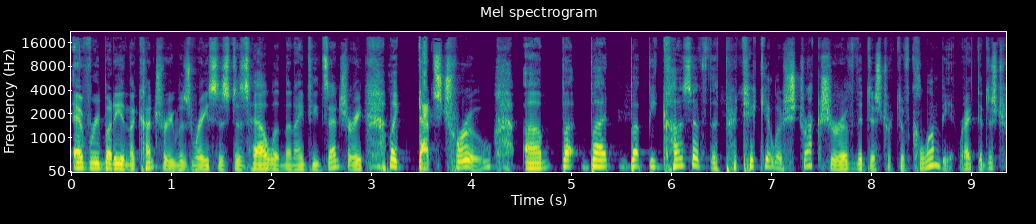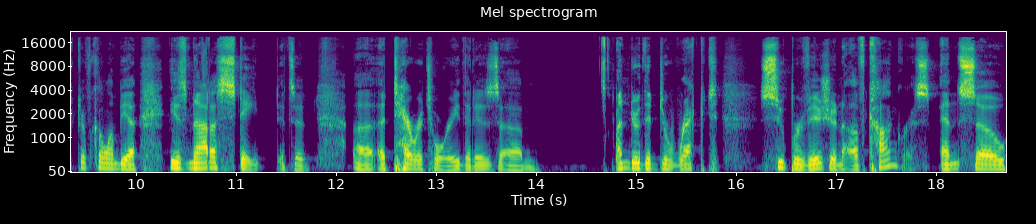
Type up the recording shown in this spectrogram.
everybody in the country was racist as hell in the 19th century. Like that's true, um, but but but because of the particular structure of the District of Columbia, right? The District of Columbia is not a state; it's a uh, a territory that is. Um, under the direct supervision of Congress. And so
